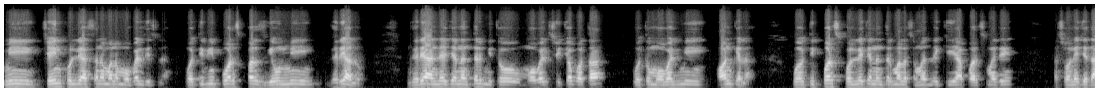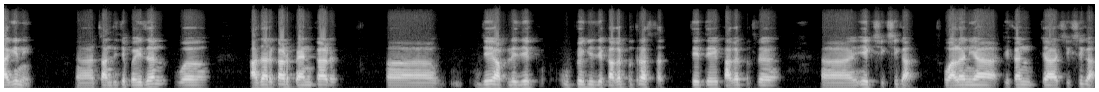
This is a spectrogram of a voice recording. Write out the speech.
मी चेन खोलली असताना मला मोबाईल दिसला व ती मी पर्स पर्स घेऊन मी घरी आलो. घरी आणल्याच्या नंतर मी तो मोबाईल स्विच ऑफ होता व तो मोबाईल मी ऑन केला व ती पर्स खोलल्याच्या नंतर मला समजलं की या पर्समध्ये सोन्याचे दागिने चांदीचे पैजण व आधार कार्ड पॅन कार्ड जे आपले जे उपयोगी जे कागदपत्र असतात ते ते कागदपत्र एक शिक्षिका वाळण या ठिकाणच्या शिक्षिका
